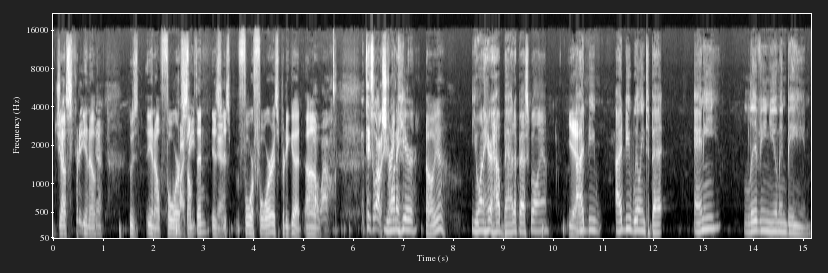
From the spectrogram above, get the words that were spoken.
just pretty- you know yeah. who's you know four Five feet. something is, Yeah. is four four is pretty good. Um, Oh wow. It takes a lot of Strength. You strength. want to hear? Oh yeah, You want to hear how bad at basketball I am? yeah. I'd be I'd be willing to bet any living human being,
